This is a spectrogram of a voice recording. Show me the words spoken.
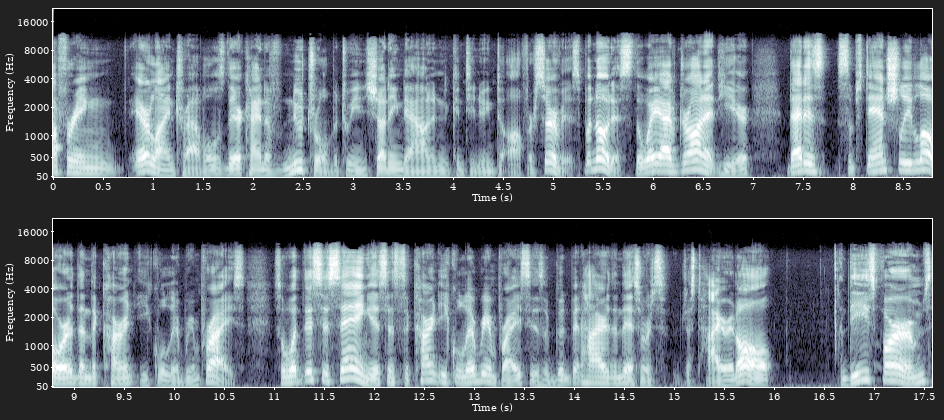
offering airline travels, they're kind of neutral between shutting down and continuing to offer service. But notice, the way I've drawn it here, that is substantially lower than the current equilibrium price. So what this is saying is since the current equilibrium price is a good bit higher than this, or it's just higher at all, these firms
